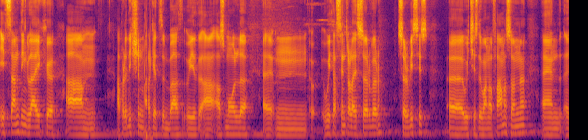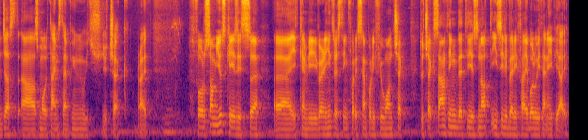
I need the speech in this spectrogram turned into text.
it's something like uh, um, a prediction market, but with a, a small, uh, um, with a centralized server services uh, which is the one of Amazon, and uh, just a small timestamping which you check, right? For some use cases, uh, uh, it can be very interesting. For example, if you want check, to check something that is not easily verifiable with an API,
